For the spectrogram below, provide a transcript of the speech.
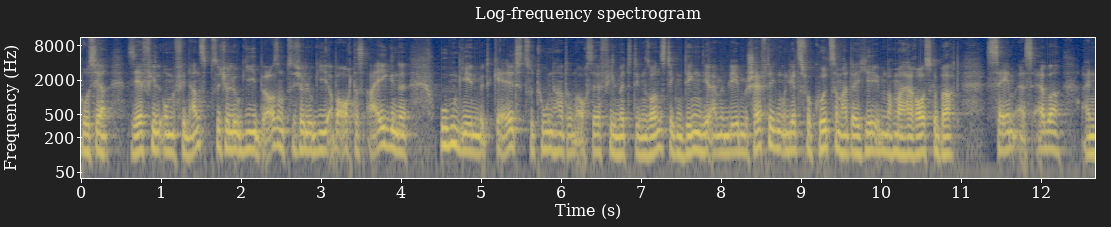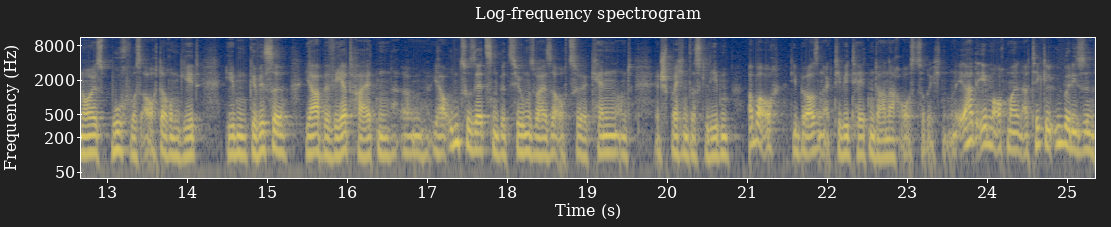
wo es ja sehr viel um Finanzpsychologie, Börsenpsychologie, aber auch das eigene Umgehen mit Geld zu tun hat und auch sehr viel mit den sonstigen Dingen, die einem im Leben beschäftigen. Und jetzt vor kurzem hat er hier eben nochmal herausgebracht, Same as Ever, ein neues Buch, wo es auch darum geht, eben gewisse ja, Bewährtheiten ähm, ja, umzusetzen bzw. auch zu erkennen und entsprechend das Leben, aber auch die Börsenaktivitäten danach auszurichten. Und er hat eben auch mal einen Artikel über dieses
